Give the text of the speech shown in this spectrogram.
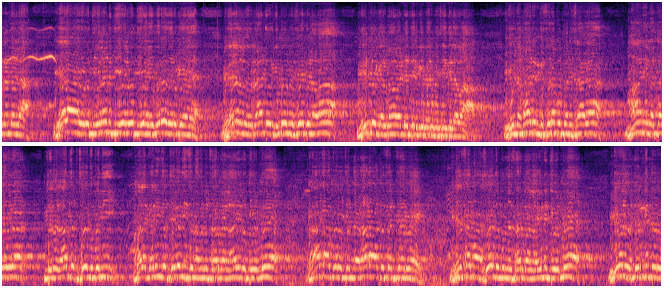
இரண்டல்ல? ஏழாயிரத்தி எழுநூத்தி எழுபத்தி ஏழை பெறுவதற்கு வெள்ளலூர் நாட்டிற்கு பெருமை சேர்த்திடவா? திண்டுக்கல் மாவட்டத்திற்கு பெருமை செய்திடவா? இந்த மாநிலக்கு சிறப்பு பரிசாக மாநில தலைவர் திரு ராஜன் சேதுபதி வழக்கறிஞர் ஜெகதீசன் அவர்கள் சார்பாக ஆயிரத்தி ஒன்று. ராஜாபுரை சேர்ந்த ராதாகிருஷ்ணன் தேர்வை எஸ்எம்ஆ சேதுபுரம் சார்பாக ஐநூத்தி ஒன்று. வேலூர் தெற்கு தெரு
